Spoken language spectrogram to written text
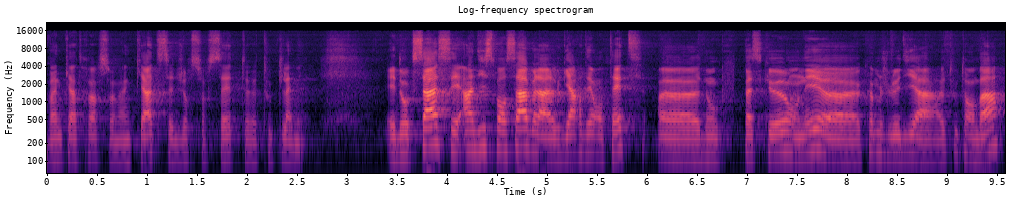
24 heures sur 24, 7 jours sur 7, toute l'année. Et donc ça, c'est indispensable à le garder en tête, euh, donc, parce qu'on est, euh, comme je le dis à, tout en bas,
